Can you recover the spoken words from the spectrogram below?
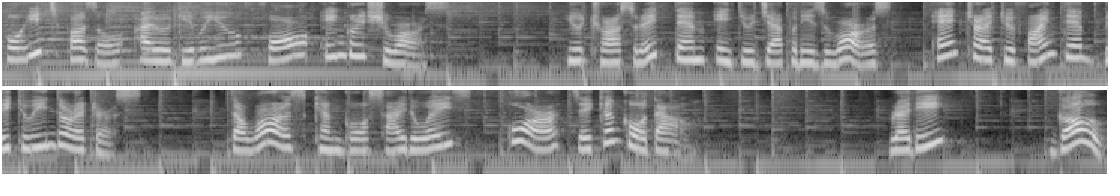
For each puzzle, I will give you four English words. You translate them into Japanese words and try to find them between the letters. The words can go sideways or they can go down. Ready? Go!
